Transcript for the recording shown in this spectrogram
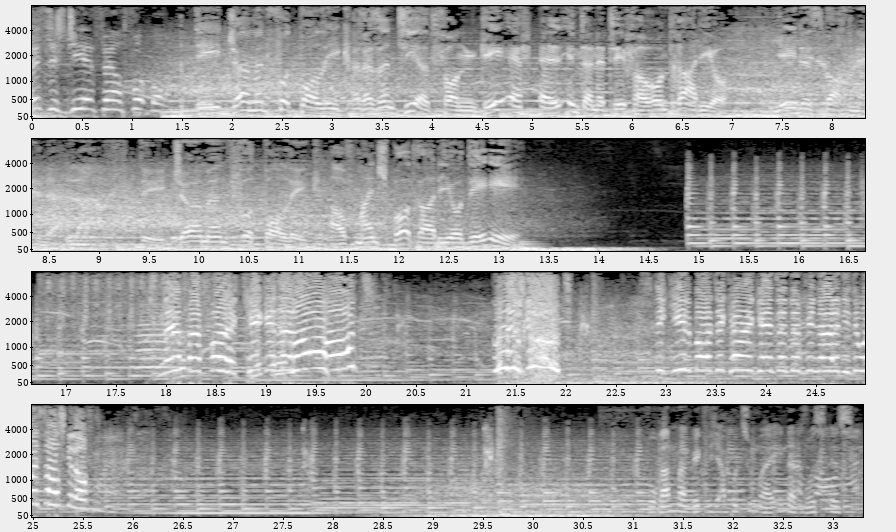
This is GFL Football. Die German Football League präsentiert von GFL Internet TV und Radio. Jedes Wochenende live die German Football League auf meinsportradio.de. Snap Erfolg, Kick in der Luft! Gut, gut! Die Kiel Baltic Hurricanes sind im Finale, die Tour ist ausgelaufen. Woran man wirklich ab und zu mal erinnern muss, ist,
